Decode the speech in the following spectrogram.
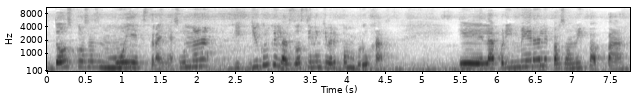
dos cosas muy extrañas. Una, yo creo que las dos tienen que ver con brujas. Eh, la primera le pasó a mi papá.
